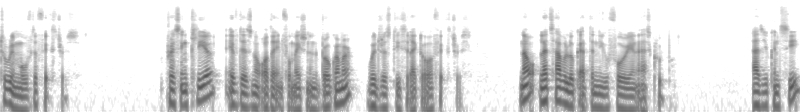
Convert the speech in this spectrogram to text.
to remove the fixtures. Pressing clear if there's no other information in the programmer we'll just deselect our fixtures. Now let's have a look at the new Furion S group. As you can see,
